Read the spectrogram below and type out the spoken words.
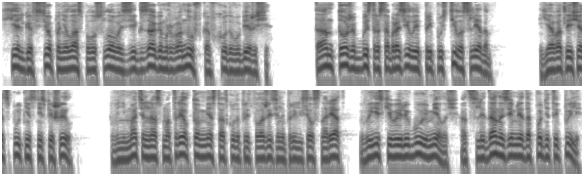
Хельга все поняла с полуслова, зигзагом рванув ко входу в убежище. Тан тоже быстро сообразила и припустила следом. Я, в отличие от спутниц, не спешил. Внимательно осмотрел то место, откуда предположительно прилетел снаряд, выискивая любую мелочь, от следа на земле до поднятой пыли.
